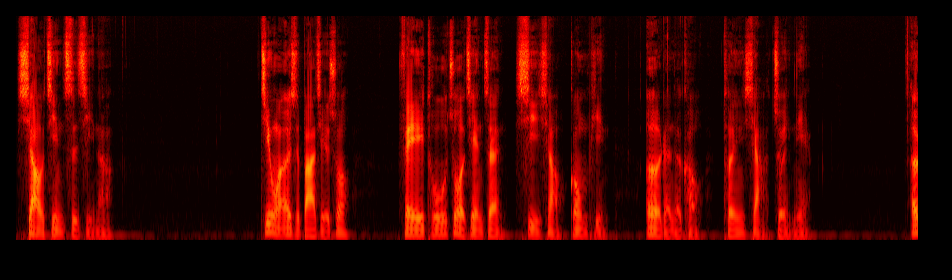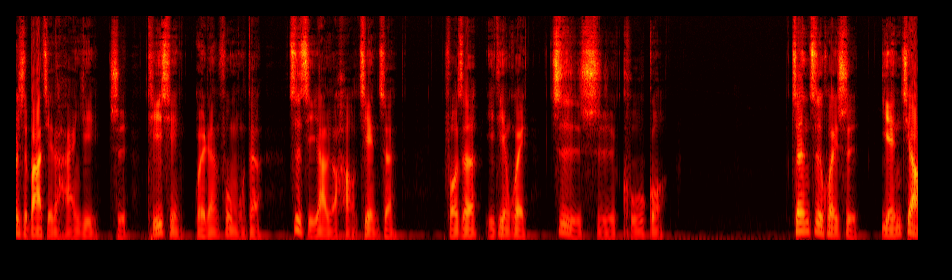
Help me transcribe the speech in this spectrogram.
孝敬自己呢？经文二十八节说。匪徒作见证，戏笑公平；恶人的口吞下罪孽。二十八节的含义是提醒为人父母的自己要有好见证，否则一定会自食苦果。真智慧是言教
